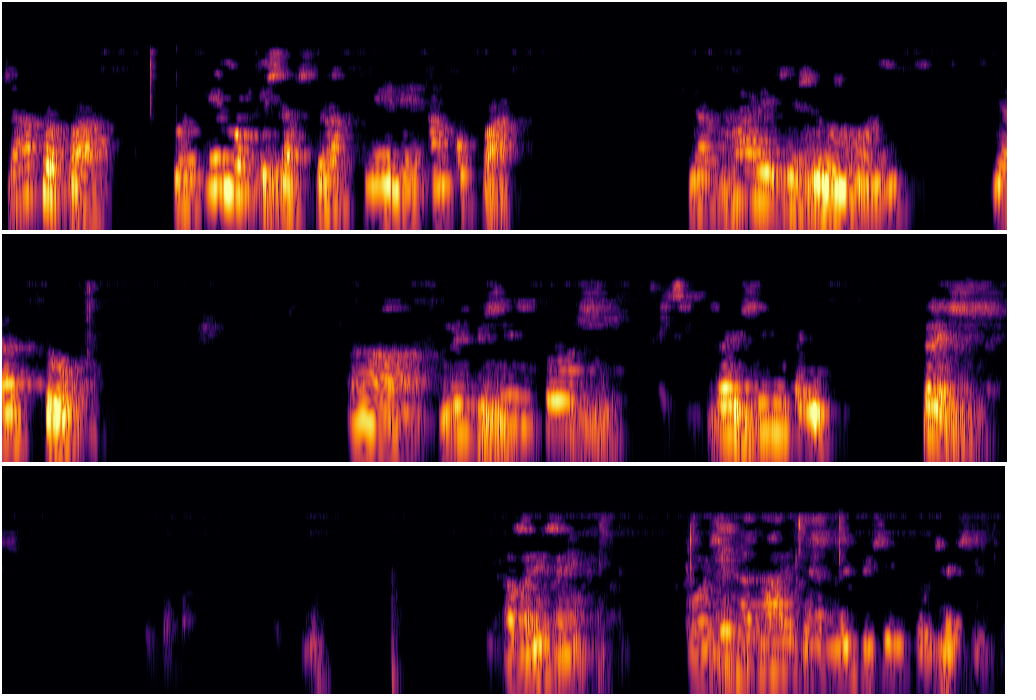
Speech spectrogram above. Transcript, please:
Sa ato pa, kung imong isabstract nini ang upat, naghari si Solomon niadtong ah 963. Kabalik ka niya. O siya naghari sa 963.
